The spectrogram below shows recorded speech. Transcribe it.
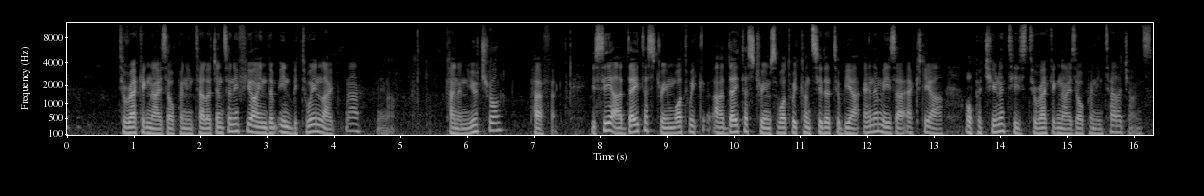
to recognize open intelligence. And if you are in the in between, like, eh, you know, kind of neutral, perfect. You see, our data stream, what we, our data streams, what we consider to be our enemies are actually our opportunities to recognize open intelligence.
